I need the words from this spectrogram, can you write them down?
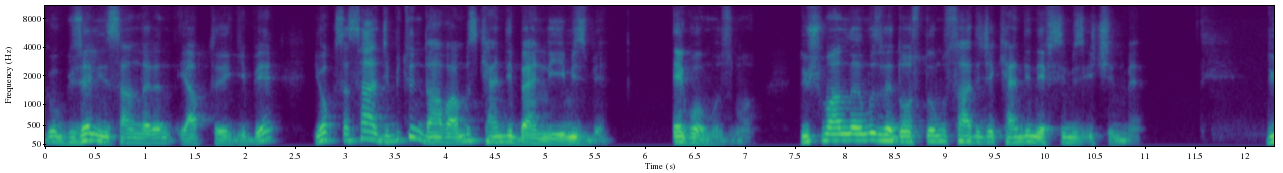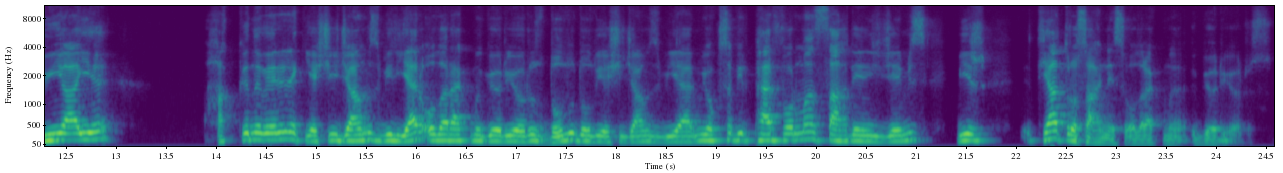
güzel insanların yaptığı gibi yoksa sadece bütün davamız kendi benliğimiz mi? Egomuz mu? Düşmanlığımız ve dostluğumuz sadece kendi nefsimiz için mi? Dünyayı hakkını vererek yaşayacağımız bir yer olarak mı görüyoruz? Dolu dolu yaşayacağımız bir yer mi? Yoksa bir performans sahneleyeceğimiz bir tiyatro sahnesi olarak mı görüyoruz?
